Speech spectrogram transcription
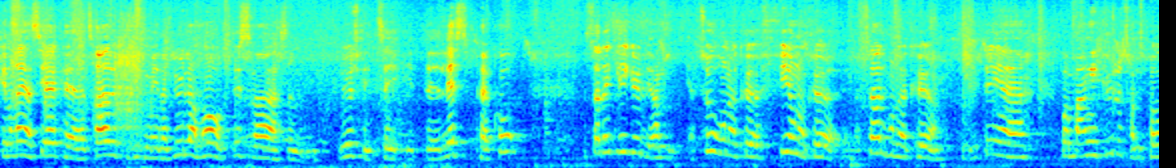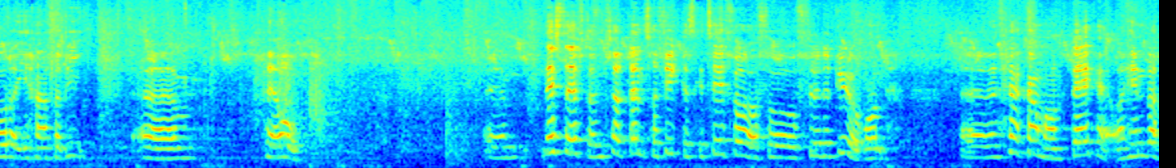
genererer ca. 30 km gylde om året. Det svarer sådan løsligt til et øh, læs per ko. Så er det ikke ligegyldigt, om ja, 200 kører, 400 kører eller 1200 kører. Det er, hvor mange hyldetransporter I har forbi øh, per år. Øh, næste efter, så er den trafik, der skal til for at få flyttet dyr rundt. Øh, her kommer Daka og henter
